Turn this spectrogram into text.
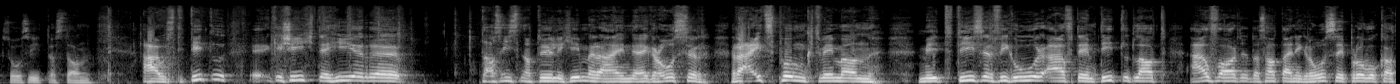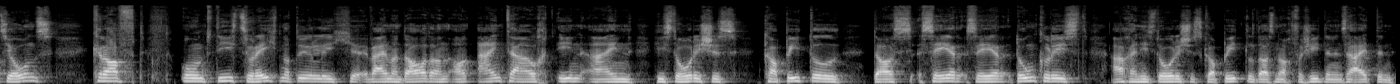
so sieht das dann aus. Die Titelgeschichte hier, äh, das ist natürlich immer ein äh, großer Reizpunkt, wenn man mit dieser Figur auf dem Titelblatt aufwartet. Das hat eine große Provokationskraft und dies zu Recht natürlich, äh, weil man da dann eintaucht in ein historisches Kapitel das sehr, sehr dunkel ist, auch ein historisches Kapitel, das nach verschiedenen Seiten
